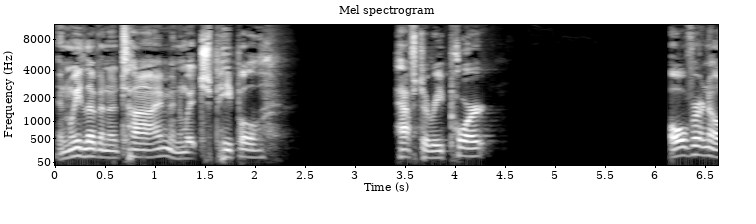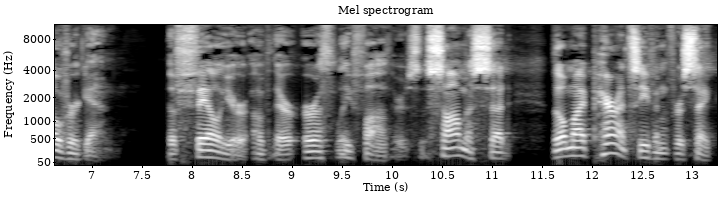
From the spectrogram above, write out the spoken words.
And we live in a time in which people have to report over and over again the failure of their earthly fathers. The psalmist said, Though my parents even forsake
